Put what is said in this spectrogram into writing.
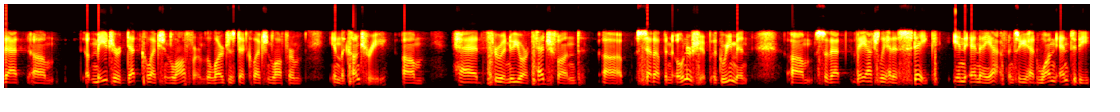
that um, a major debt collection law firm, the largest debt collection law firm in the country, um, had, through a New York hedge fund, uh, set up an ownership agreement um, so that they actually had a stake in NAF. And so you had one entity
